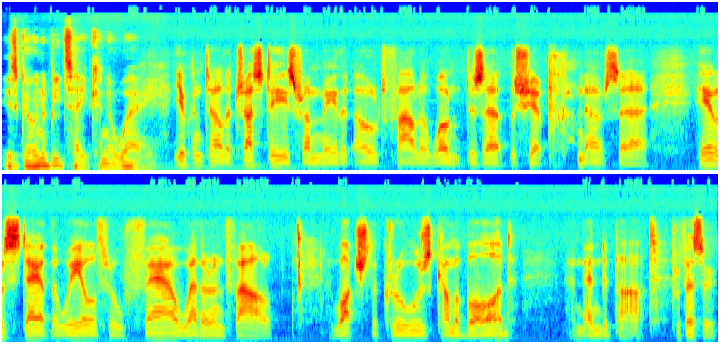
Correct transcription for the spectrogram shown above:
is going to be taken away? You can tell the trustees from me that old Fowler won't desert the ship. no, sir. He'll stay at the wheel through fair weather and foul watch the crews come aboard, and then depart. Professor.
